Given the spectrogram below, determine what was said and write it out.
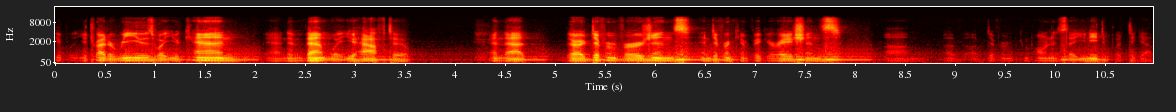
people, you try to reuse what you can and invent what you have to. And that there are different versions and different configurations um, of, of, different components that you need to put together.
